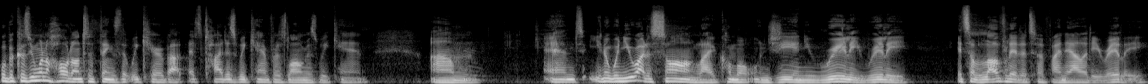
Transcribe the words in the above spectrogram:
Well, because we want to hold on to things that we care about as tight as we can for as long as we can. Um, and, you know, when you write a song like Como un G and you really, really, it's a love letter to finality, really.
